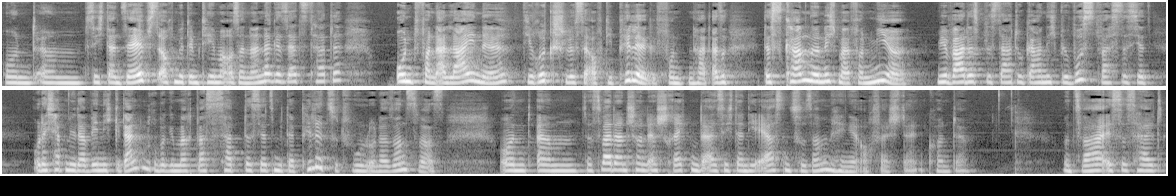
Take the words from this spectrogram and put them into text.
und ähm, sich dann selbst auch mit dem Thema auseinandergesetzt hatte und von alleine die Rückschlüsse auf die Pille gefunden hat. Also das kam nur nicht mal von mir. Mir war das bis dato gar nicht bewusst, was das jetzt, oder ich habe mir da wenig Gedanken drüber gemacht, was hat das jetzt mit der Pille zu tun oder sonst was. Und ähm, das war dann schon erschreckend, als ich dann die ersten Zusammenhänge auch feststellen konnte. Und zwar ist es halt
